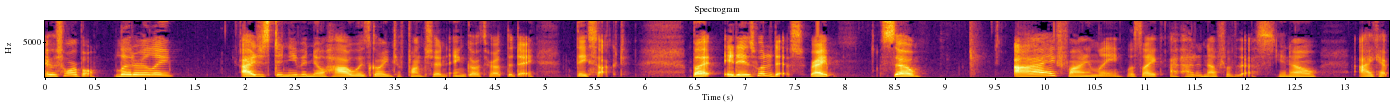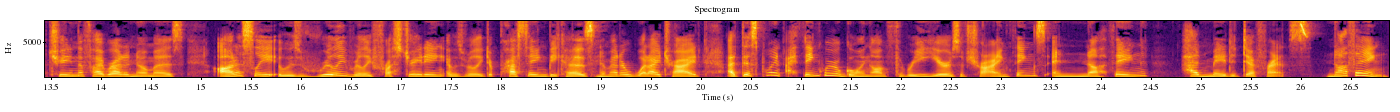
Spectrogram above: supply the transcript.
It was horrible. Literally, I just didn't even know how I was going to function and go throughout the day. They sucked. But it is what it is, right? So I finally was like, I've had enough of this, you know? I kept treating the fibroadenomas. Honestly, it was really, really frustrating. It was really depressing because no matter what I tried, at this point, I think we were going on three years of trying things and nothing had made a difference. Nothing.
